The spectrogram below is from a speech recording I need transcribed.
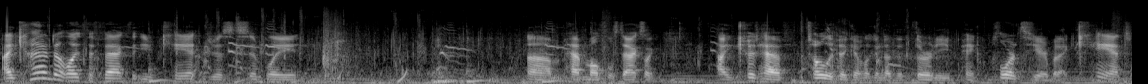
I kind of don't like the fact that you can't just simply um, have multiple stacks. Like, I could have totally picked up like another 30 pink plorts here, but I can't.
